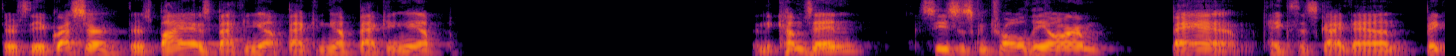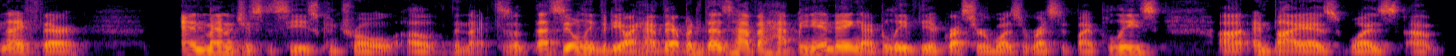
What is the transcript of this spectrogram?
There's the aggressor. There's Baez backing up, backing up, backing up. Then he comes in, seizes control of the arm, bam, takes this guy down. Big knife there and manages to seize control of the knife. So that's the only video I have there, but it does have a happy ending. I believe the aggressor was arrested by police, uh, and Baez was um,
